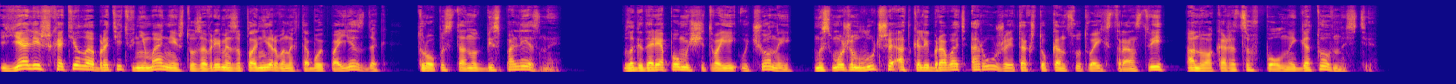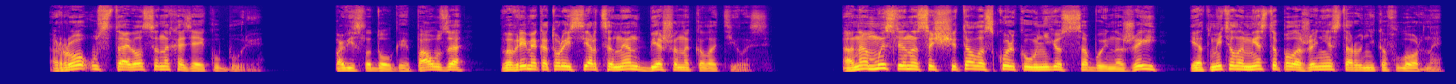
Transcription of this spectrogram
«Я лишь хотела обратить внимание, что за время запланированных тобой поездок тропы станут бесполезны. Благодаря помощи твоей ученой мы сможем лучше откалибровать оружие, так что к концу твоих странствий оно окажется в полной готовности». Ро уставился на хозяйку бури. Повисла долгая пауза, во время которой сердце Нэн бешено колотилось. Она мысленно сосчитала, сколько у нее с собой ножей, и отметила местоположение сторонников Лорны.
